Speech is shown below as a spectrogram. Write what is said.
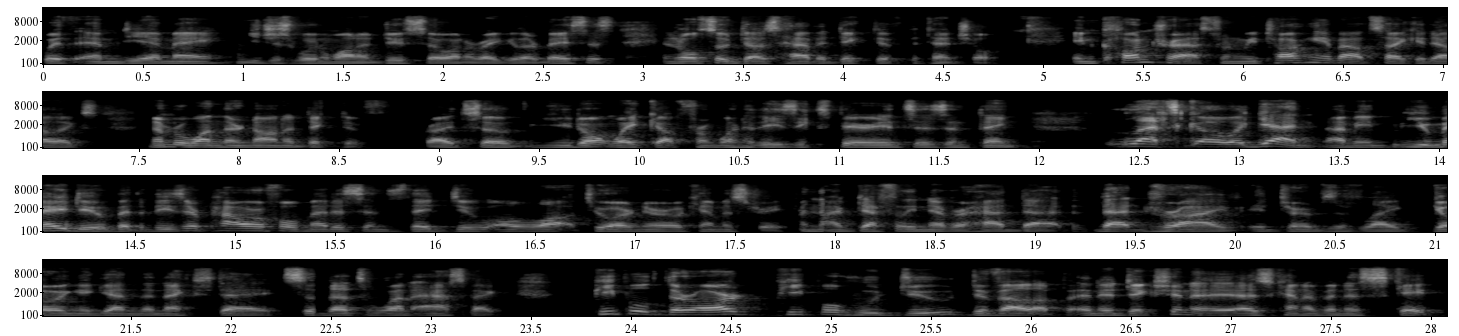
with MDMA. You just wouldn't want to do so on a regular basis. And it also does have addictive potential. In contrast, when we're talking about psychedelics, number one, they're non addictive, right? So you don't wake up from one of these experiences and think, let's go again. I mean, you may do, but these are powerful medicines. They do a lot to our neurochemistry. And I've definitely never had that that drive in terms of like going again the next day. So that's one aspect people there are people who do develop an addiction as kind of an escape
